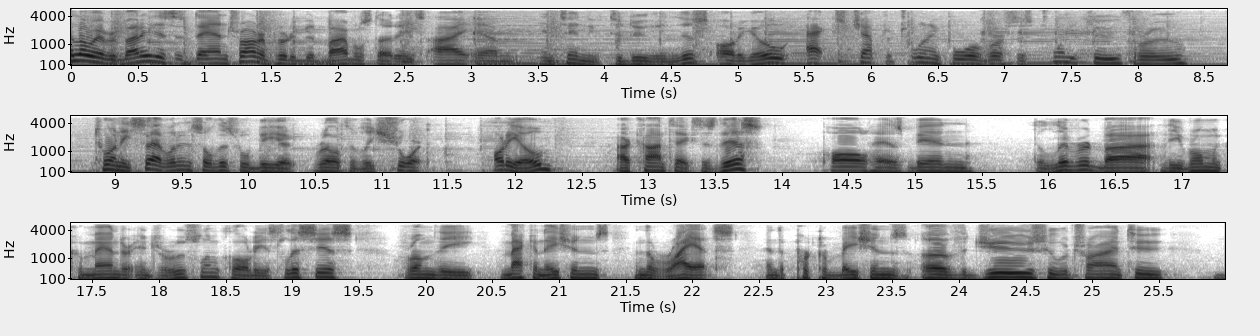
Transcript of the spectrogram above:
Hello, everybody. This is Dan Trotter, Pretty Good Bible Studies. I am intending to do in this audio Acts chapter 24, verses 22 through 27, and so this will be a relatively short audio. Our context is this Paul has been delivered by the Roman commander in Jerusalem, Claudius Lysias, from the machinations and the riots and the perturbations of the Jews who were trying to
